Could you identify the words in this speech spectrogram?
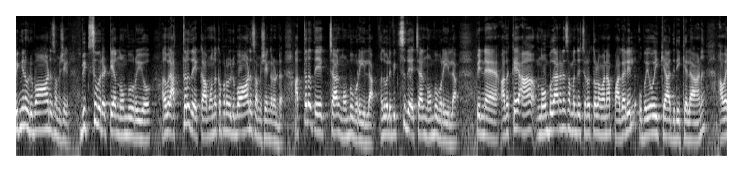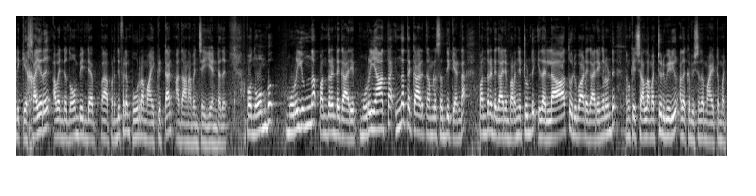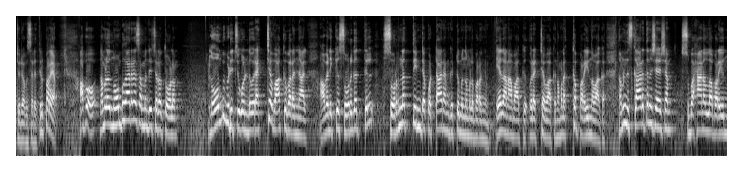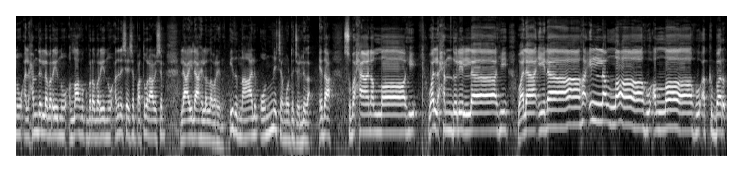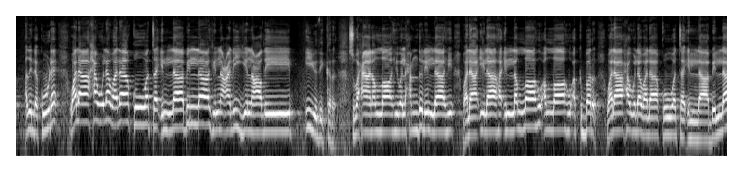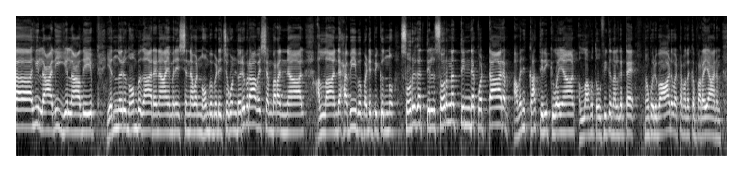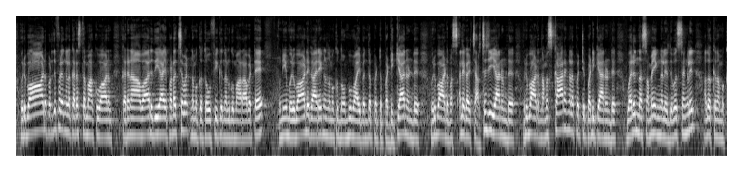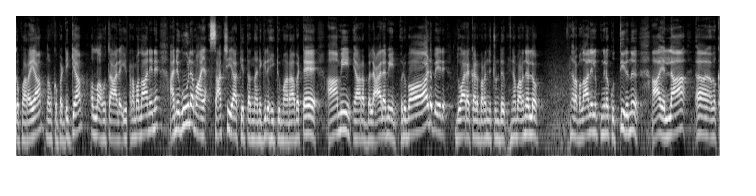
അപ്പം ഇങ്ങനെ ഒരുപാട് സംശയങ്ങൾ. വിക്സ് പുരട്ടിയാൽ നോമ്പ് മുറിയോ? അതുപോലെ അത്ര തേക്കാമോ? എന്നൊക്കെ പറഞ്ഞ ഒരുപാട് സംശയങ്ങളുണ്ട്. അത്ര തേച്ചാൽ നോമ്പ് മുറിയില്ല. അതുപോലെ വിക്സ് തേച്ചാൽ നോമ്പ് മുറിയില്ല. പിന്നെ അതൊക്കെ ആ നോമ്പുകാരനെ സംബന്ധിച്ചിടത്തോളം അവൻ ആ പകലിൽ ഉപയോഗിക്കാതിരിക്കലാണ്. അവനിക്ക് ഹൈറ് അവന്റെ നോമ്പിന്റെ പ്രതിഫലം പൂർണമായി കിട്ടാൻ അതാണ് അവൻ ചെയ്യേണ്ടത്. അപ്പോൾ നോമ്പ് മുറിയുന്ന പന്ത്രണ്ട് കാര്യം മുറിയാത്ത ഇന്നത്തെ കാലത്ത് നമ്മൾ ശ്രദ്ധിക്കേണ്ട പന്ത്രണ്ട് കാര്യം പറഞ്ഞിട്ടുണ്ട്. ഇതല്ലാത്ത ഒരുപാട് കാര്യങ്ങളുണ്ട്. നമുക്ക് ഇൻഷാല്ല മറ്റൊരു വീഡിയോ അതൊക്കെ വിശദമായിട്ട് മറ്റൊരു അവസരത്തിൽ പറയാം. അപ്പോൾ നമ്മൾ നോമ്പുകാരനെ സംബന്ധിച്ചിടത്തോളം നോമ്പ് പിടിച്ചുകൊണ്ട് ഒരൊറ്റ വാക്ക് പറഞ്ഞാൽ അവനിക്ക് സ്വർഗത്തിൽ സ്വർണത്തിന്റെ കൊട്ടാരം കിട്ടുമെന്ന് നമ്മൾ പറഞ്ഞു. ഏതാണ് ആ വാക്ക്? ഒരൊറ്റ വാക്ക്. നമ്മളൊക്കെ പറയുന്ന വാക്ക്. നമ്മൾ നിസ്കാരത്തിന് ശേഷം സുബഹാനല്ല പറയുന്നു അലഹമില്ല പറയുന്നു അള്ളാഹു അക്ബർ പറയുന്നു അതിനുശേഷം പത്ത് പ്രാവശ്യം ലാ ഇലാഹില്ല പറയുന്നു. ഇത് നാലും ഒന്നിച്ചങ്ങോട്ട് ചൊല്ലുക. ഏതാ? സുബഹാനല്ലാഹി വൽഹംദുലില്ലാഹി വലാ ഇലാഹ ഇല്ലല്ലാഹു അല്ലാഹു അക്ബർ. അതിന്റെ കൂടെ വലാ ഹൗല വലാ ഖുവത ഇല്ലാ ബില്ലാഹിൽ അലിയിൽ അദീം. keep ഈ യുദിക്കർ സുബ്ഹാനല്ലാഹി വൽഹംദുലില്ലാഹി വലാ ഇലാഹ ഇല്ലല്ലാഹു അല്ലാഹു അക്ബർ വലാ ഹൗല വലാ ഖുവത ഇല്ലാ ബില്ലാഹിൽ അലിയിൽ അദീം. എന്നൊരു നോമ്പുകാരനായ മനുഷ്യൻ അവൻ നോമ്പ് പിടിച്ചുകൊണ്ട് ഒരു പ്രാവശ്യം പറഞ്ഞാൽ അള്ളാഹിന്റെ ഹബീബ് പഠിപ്പിക്കുന്നു. സ്വർഗത്തിൽ സ്വർണത്തിന്റെ കൊട്ടാരം അവന് കാത്തിരിക്കുകയാണ്. അള്ളാഹു തൗഫീക്ക് നൽകട്ടെ. നമുക്ക് ഒരുപാട് വട്ടം അതൊക്കെ പറയാനും ഒരുപാട് പ്രതിഫലങ്ങൾ കരസ്ഥമാക്കുവാനും കരുണാവാരതിയായ പടച്ചവൻ നമുക്ക് തൗഫീക്ക് നൽകുമാറാവട്ടെ. ഇനിയും ഒരുപാട് കാര്യങ്ങൾ നമുക്ക് നോമ്പുമായി ബന്ധപ്പെട്ട് പഠിക്കാനുണ്ട് ഒരുപാട് മസാലകൾ ചർച്ച ചെയ്യാനുണ്ട് ഒരുപാട് നമസ്കാരങ്ങളെ പറ്റി പഠിക്കാനുണ്ട്. വരുന്ന സമയങ്ങളിൽ ദിവസങ്ങളിൽ അതൊക്കെ നമുക്ക് പറയാം നമുക്ക് പഠിക്കാം. അള്ളാഹു താല ഈ റമദാനിനെ അനുകൂലമായ സാക്ഷിയാക്കി തന്ന് അനുഗ്രഹിക്കുമാറാവട്ടെ. ആമീൻ. യാ റബ്ബൽ ആലമീൻ. ഒരുപാട് പേര് ദ്വാരക്കാരൻ പറഞ്ഞിട്ടുണ്ട്. ഞാൻ പറഞ്ഞല്ലോ റമദാനിൽ ഇങ്ങനെ കുത്തിയിരുന്ന് ആ എല്ലാ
